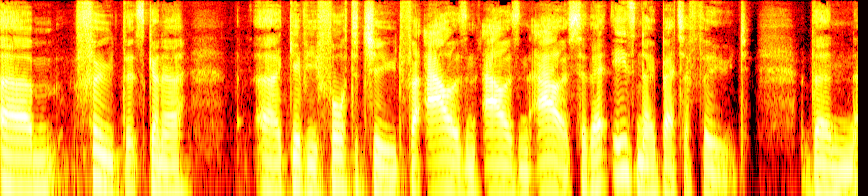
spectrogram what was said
um, food that's going to uh, give you fortitude for hours and hours and hours. So there is no better food than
